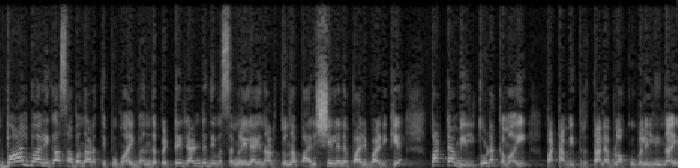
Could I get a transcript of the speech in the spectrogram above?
ബാൽ ബാലിക സഭ നടത്തിപ്പുമായി ബന്ധപ്പെട്ട് രണ്ട് ദിവസങ്ങളിലായി നടത്തുന്ന പരിശീലന പരിപാടിക്ക് പട്ടാമ്പിയിൽ തുടക്കമായി. പട്ടാമ്പി തൃത്താല ബ്ലോക്കുകളിൽ നിന്നായി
